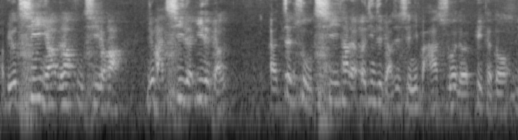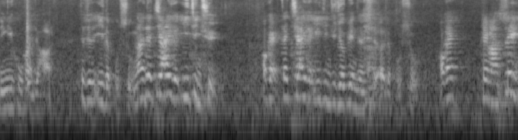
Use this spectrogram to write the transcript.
啊，比如七你要得到负七的话，你就把七的一的表，呃，正数七它的二进制表示是，你把它所有的 bit 都零一互换就好了，这就是一的补数。那再加一个一进去，OK，再加一个一进去就变成是二的补数，OK。可以吗？所以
